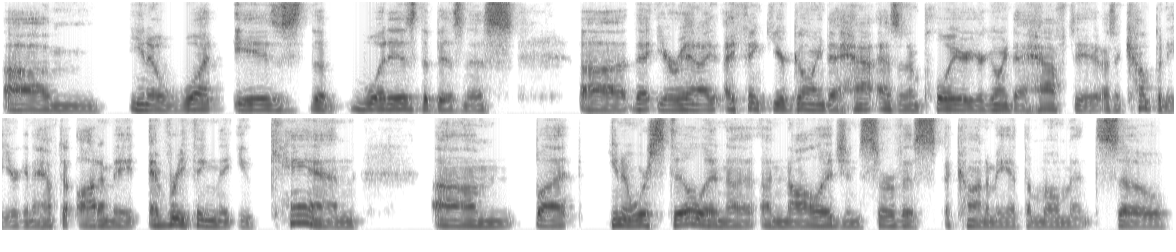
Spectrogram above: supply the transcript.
Um, you know, what is the what is the business? Uh, that you're in, I, I, think you're going to have, as an employer, you're going to have to, as a company, you're going to have to automate everything that you can. Um, but you know we're still in a, a knowledge and service economy at the moment. So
